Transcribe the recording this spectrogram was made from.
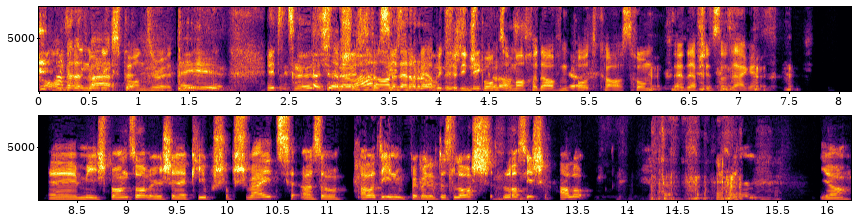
Den noch nicht gesponsert. Hey, Jetzt der noch Werbung Runde für ist deinen Sponsor Nicolas. machen da auf dem Podcast. Komm, das darfst du jetzt noch sagen. Äh, mein Sponsor ist äh, Cube Shop Schweiz. Also Aladdin, wenn du das los, los ist, hallo. ähm, ja.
